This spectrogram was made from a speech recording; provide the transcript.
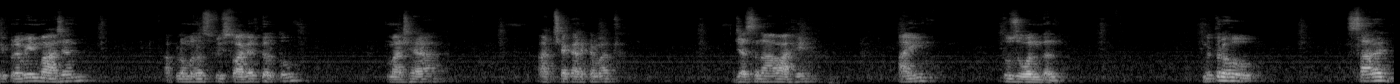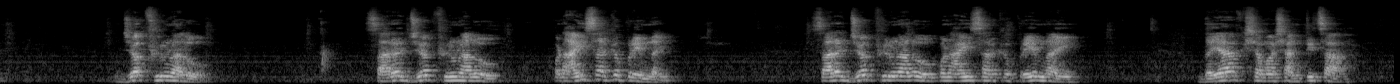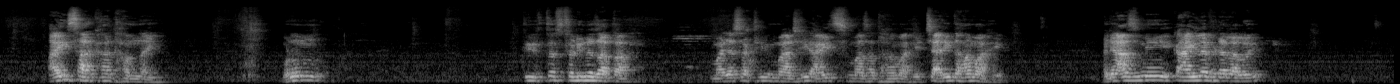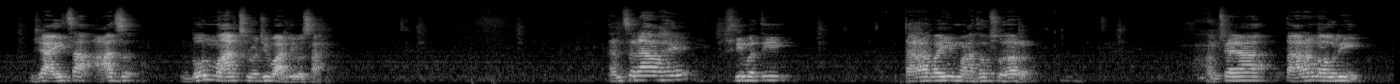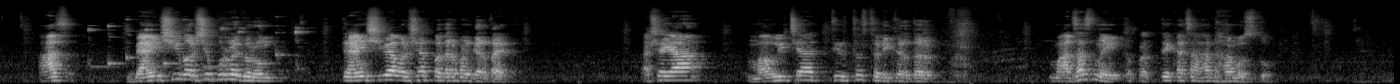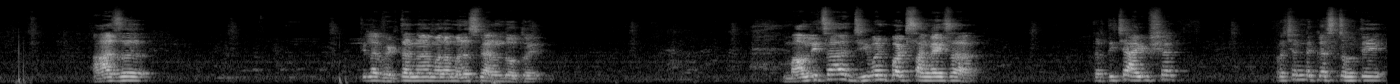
मी प्रवीण महाजन आपलं मनस्वी स्वागत करतो माझ्या आजच्या कार्यक्रमात ज्याचं नाव आहे आई तुझं वंदन. मित्र हो सारं जग फिरून आलो. सारं जग फिरून आलो पण आईसारखं प्रेम नाही. सारं जग फिरून आलो पण आईसारखं प्रेम नाही. दया क्षमा शांतीचा आईसारखा धाम नाही. म्हणून तीर्थस्थळी न जाता. माझ्यासाठी माझी आईच माझा धाम आहे चारी धाम आहे. आणि आज मी एका आईला भेटायला आलोय जे आईचा आज दोन मार्च रोजी वाढदिवस आहे. त्यांचं नाव आहे श्रीमती ताराबाई माधव सोनार. आमच्या तारा माऊली आज ब्याऐंशी वर्ष पूर्ण करून त्र्याऐंशीव्या वर्षात पदार्पण करतायत. अशा या माऊलीच्या तीर्थस्थळी खर तर माझाच नाही तर प्रत्येकाचा हा धाम असतो. आज तिला भेटताना मला मनस्वी आनंद होतोय. माऊलीचा जीवनपट सांगायचा तर तिच्या आयुष्यात प्रचंड कष्ट होते.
